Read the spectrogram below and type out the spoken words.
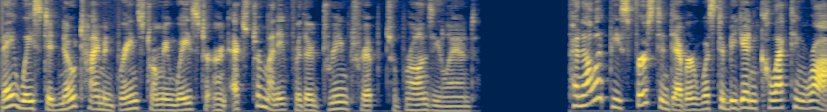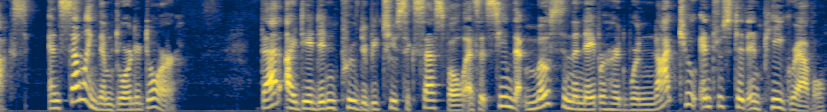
They wasted no time in brainstorming ways to earn extra money for their dream trip to Bronzyland. Penelope's first endeavor was to begin collecting rocks and selling them door to door. That idea didn't prove to be too successful as it seemed that most in the neighborhood were not too interested in pea gravel,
